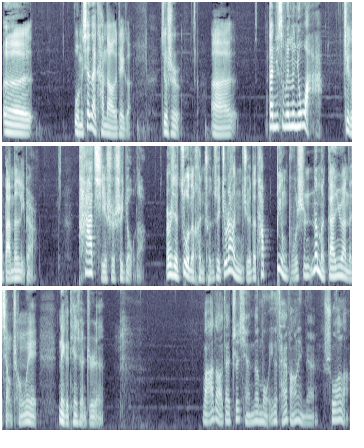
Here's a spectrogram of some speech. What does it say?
呃，我们现在看到的这个，就是呃，丹尼斯·维伦纽瓦这个版本里边，他其实是有的，而且做的很纯粹，就让你觉得他并不是那么甘愿的想成为那个天选之人。瓦导在之前的某一个采访里面说了。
